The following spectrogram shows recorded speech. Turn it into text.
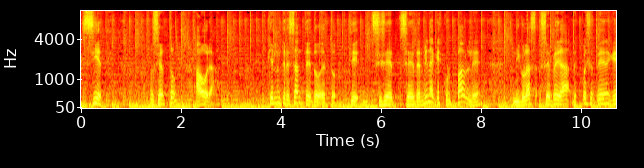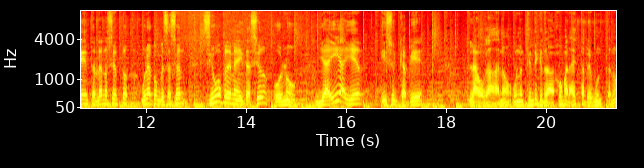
siete. ¿No es cierto? Ahora, ¿qué es lo interesante de todo esto? Que si se, se determina que es culpable, Nicolás Cepeda, después se tiene que entablar, ¿no es cierto?, una conversación si hubo premeditación o no. Y ahí ayer hizo hincapié la abogada, ¿no? Uno entiende que trabajó para esta pregunta, ¿no?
